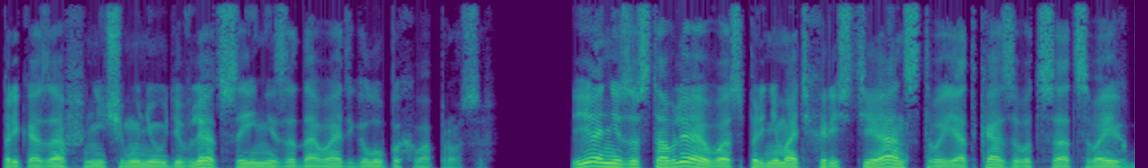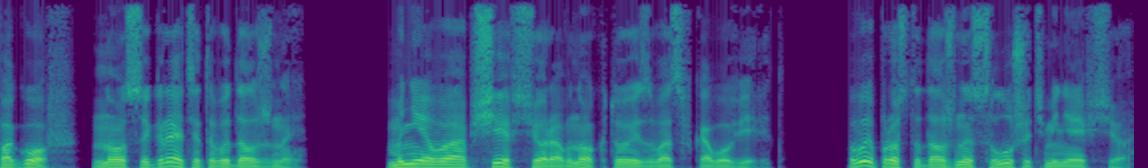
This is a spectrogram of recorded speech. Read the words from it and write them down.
приказав ничему не удивляться и не задавать глупых вопросов. Я не заставляю вас принимать христианство и отказываться от своих богов, но сыграть это вы должны. Мне вообще все равно, кто из вас в кого верит. Вы просто должны слушать меня и все.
